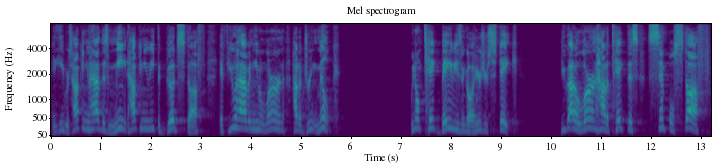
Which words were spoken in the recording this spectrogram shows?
In Hebrews. How can you have this meat? How can you eat the good stuff if you haven't even learned how to drink milk? We don't take babies and go, "Here's your steak." You got to learn how to take this simple stuff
